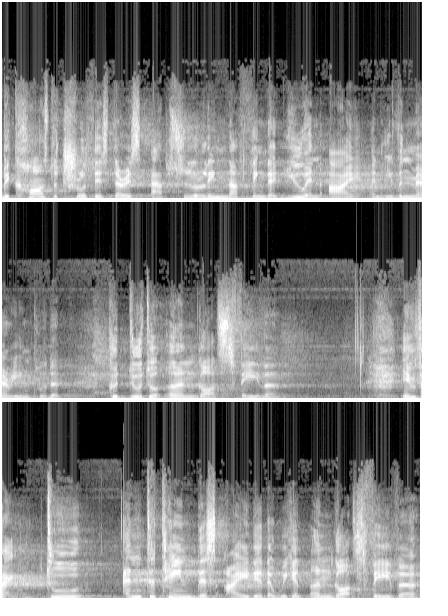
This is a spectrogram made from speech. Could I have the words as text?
Because the truth is, there is absolutely nothing that you and I, and even Mary included, could do to earn God's favor. In fact, to entertain this idea that we can earn God's favor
